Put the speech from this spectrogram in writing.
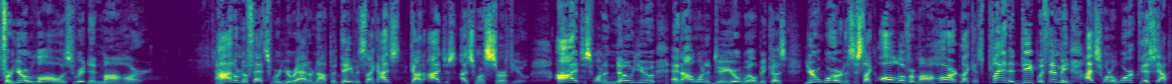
for your law is written in my heart. I don't know if that's where you're at or not, but David's like, I just, God, I just, I just want to serve you. I just want to know you and I want to do your will because your word is just like all over my heart, like it's planted deep within me. I just want to work this out.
